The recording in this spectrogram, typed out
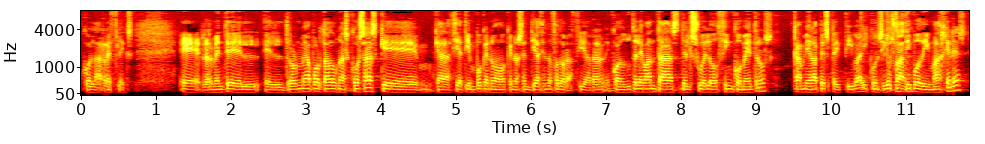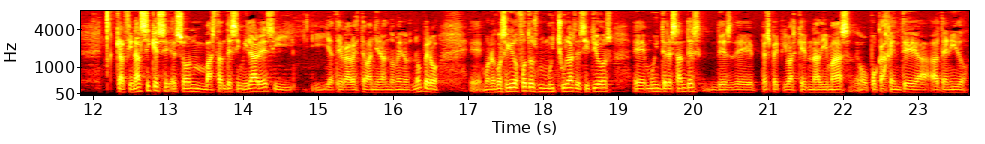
con la reflex. Eh, realmente el, el dron me ha aportado unas cosas que, que hacía tiempo que no, que no sentía haciendo fotografía. Cuando tú te levantas del suelo cinco metros, cambia la perspectiva y consigues un tipo de imágenes que al final sí que son bastante similares y, y ya te, cada vez te van llenando menos, ¿no? Pero, eh, bueno, he conseguido fotos muy chulas de sitios eh, muy interesantes desde perspectivas que nadie más o poca gente ha, ha tenido.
